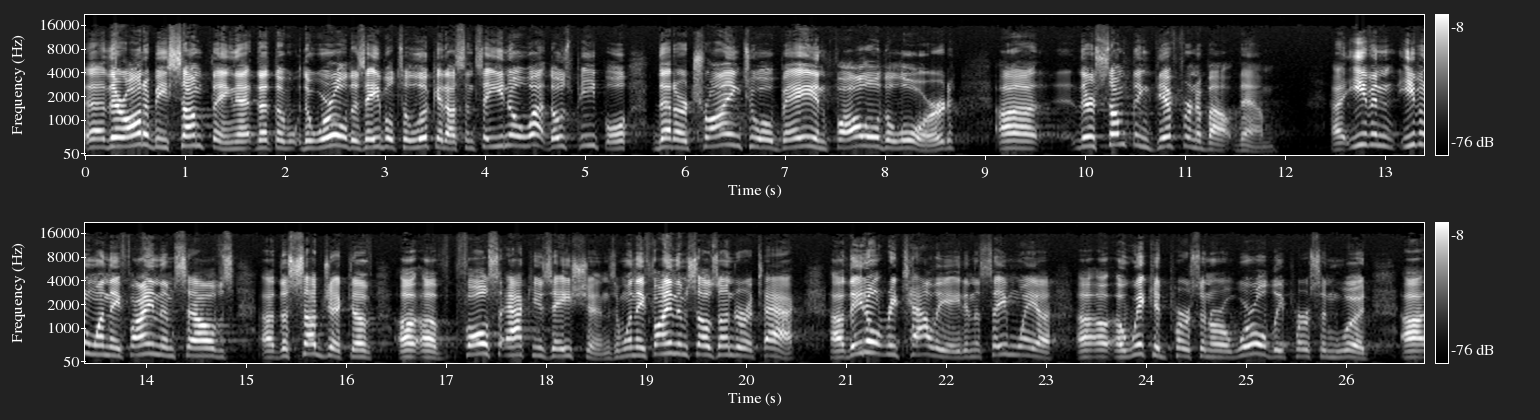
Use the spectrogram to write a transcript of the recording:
Uh, there ought to be something that, that the, the world is able to look at us and say, you know what, those people that are trying to obey and follow the Lord, uh, there's something different about them. Uh, even, even when they find themselves uh, the subject of, of, of, false accusations and when they find themselves under attack, uh, they don't retaliate in the same way a, a, a wicked person or a worldly person would. Uh,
